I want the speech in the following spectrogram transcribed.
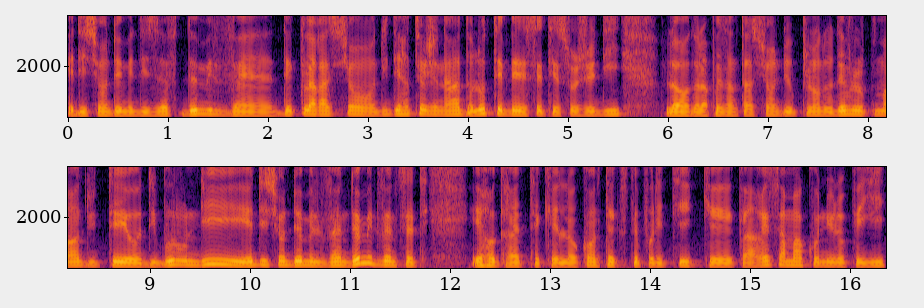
édition 2019-2020. Déclaration du directeur général de l'OTB, c'était ce jeudi lors de la présentation du plan de développement du thé du Burundi, édition 2020-2027. Il regrette que le contexte politique qu'a récemment connu le pays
